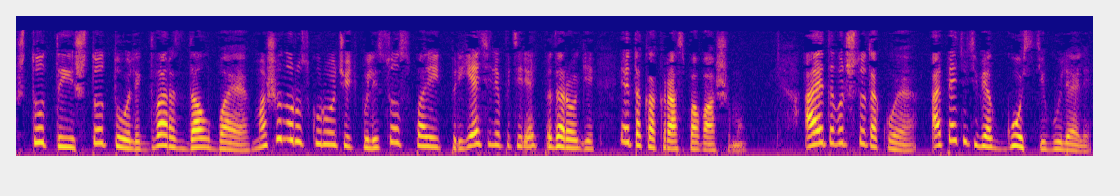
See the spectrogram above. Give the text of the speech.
Что ты, что Толик, два раздолбая. Машину раскурочить, пылесос спалить, приятеля потерять по дороге — это как раз по-вашему. А это вот что такое? Опять у тебя гости гуляли?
